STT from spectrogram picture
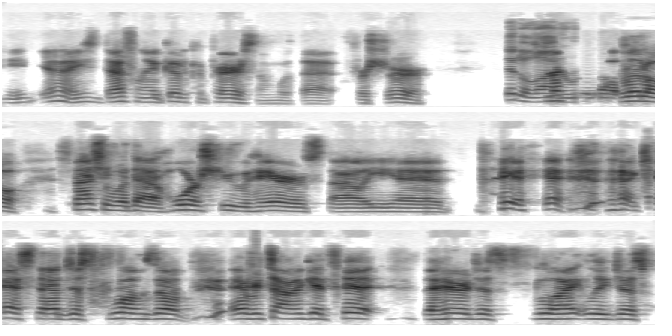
he, yeah he's definitely a good comparison with that for sure. Did a lot of little, especially with that horseshoe hairstyle he had. I guess that just flungs up every time it gets hit. The hair just slightly just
